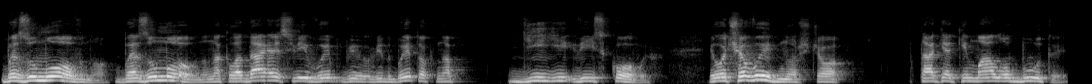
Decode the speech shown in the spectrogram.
безумовно, безумовно накладає свій відбиток на дії військових. І очевидно, що так як і мало бути,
